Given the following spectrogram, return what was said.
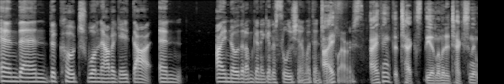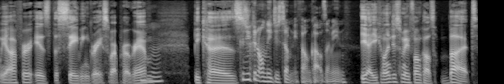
And then the coach will navigate that. And I know that I'm going to get a solution within I 24 hours. I think the text, the unlimited texting that we offer is the saving grace of our program mm-hmm. Because, Because you can only do so many phone calls. I mean, yeah, you can only do so many phone calls, but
